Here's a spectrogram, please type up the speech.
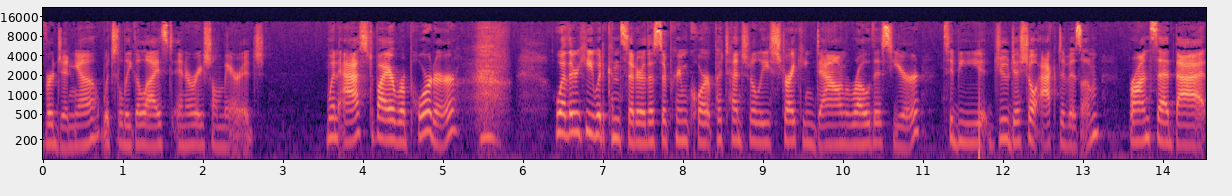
Virginia, which legalized interracial marriage. When asked by a reporter whether he would consider the Supreme Court potentially striking down Roe this year to be judicial activism. Braun said that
